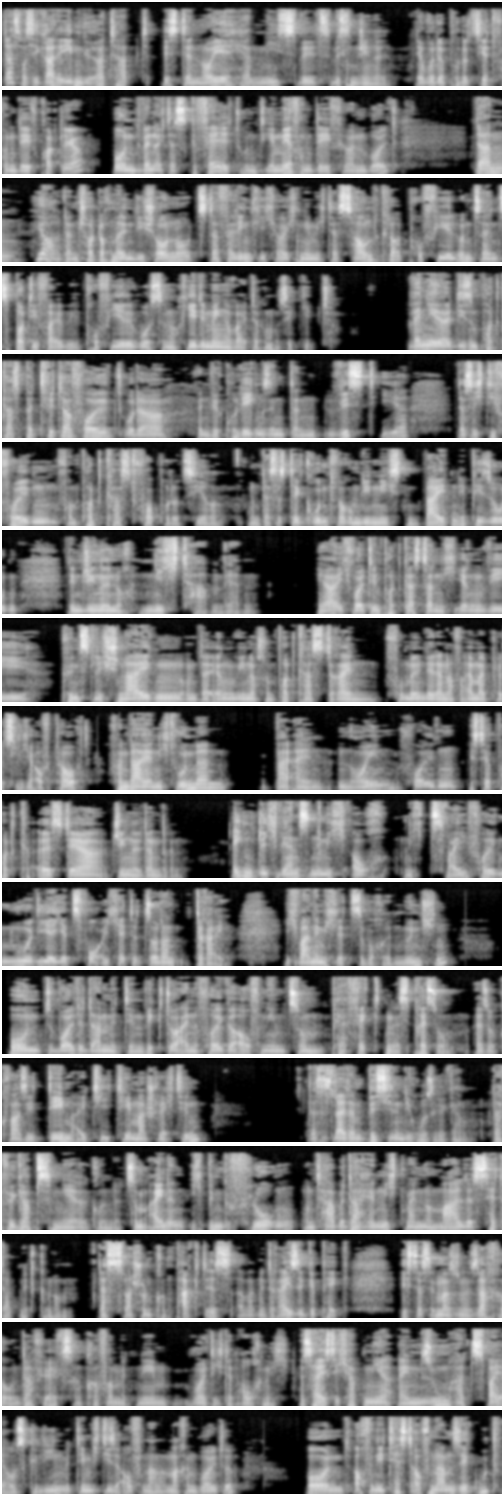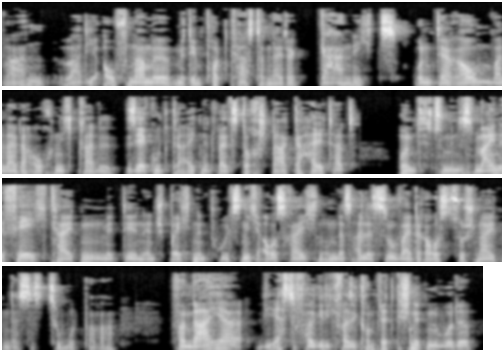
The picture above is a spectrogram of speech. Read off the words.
Das, was ihr gerade eben gehört habt, ist der neue Herr Wills Wissen Jingle. Der wurde produziert von Dave Kotler. Und wenn euch das gefällt und ihr mehr von Dave hören wollt, dann, ja, dann schaut doch mal in die Show Notes. Da verlinke ich euch nämlich das Soundcloud-Profil und sein Spotify-Profil, wo es dann noch jede Menge weitere Musik gibt. Wenn ihr diesem Podcast bei Twitter folgt oder wenn wir Kollegen sind, dann wisst ihr, dass ich die Folgen vom Podcast vorproduziere. Und das ist der Grund, warum die nächsten beiden Episoden den Jingle noch nicht haben werden. Ja, ich wollte den Podcast dann nicht irgendwie künstlich schneiden und da irgendwie noch so einen Podcast reinfummeln, der dann auf einmal plötzlich auftaucht. Von daher nicht wundern, bei allen neuen Folgen ist der Podcast, äh, ist der Jingle dann drin. Eigentlich wären es nämlich auch nicht zwei Folgen nur, die ihr jetzt vor euch hättet, sondern drei. Ich war nämlich letzte Woche in München und wollte da mit dem Victor eine Folge aufnehmen zum perfekten Espresso, also quasi dem IT-Thema schlechthin. Das ist leider ein bisschen in die Hose gegangen. Dafür gab es mehrere Gründe. Zum einen, ich bin geflogen und habe daher nicht mein normales Setup mitgenommen. Das zwar schon kompakt ist, aber mit Reisegepäck ist das immer so eine Sache und dafür extra einen Koffer mitnehmen wollte ich dann auch nicht. Das heißt, ich habe mir ein Zoom H2 ausgeliehen, mit dem ich diese Aufnahme machen wollte und auch wenn die Testaufnahmen sehr gut waren, war die Aufnahme mit dem Podcast dann leider gar nichts. Und der Raum war leider auch nicht gerade sehr gut geeignet, weil es doch stark Gehalt hat. Und zumindest meine Fähigkeiten mit den entsprechenden Tools nicht ausreichen, um das alles so weit rauszuschneiden, dass das zumutbar war. Von daher die erste Folge, die quasi komplett geschnitten wurde.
